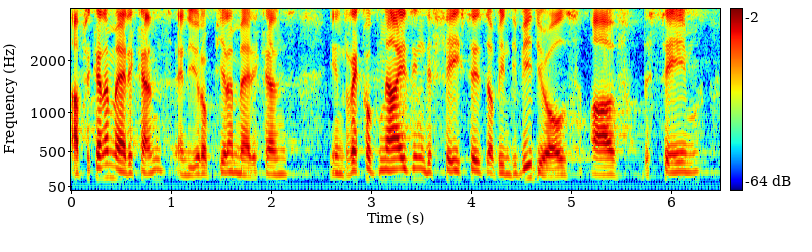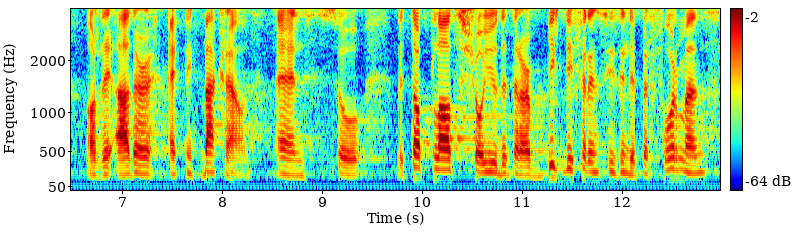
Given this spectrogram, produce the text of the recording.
African Americans and European Americans in recognizing the faces of individuals of the same or the other ethnic background. And so the top plots show you that there are big differences in the performance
